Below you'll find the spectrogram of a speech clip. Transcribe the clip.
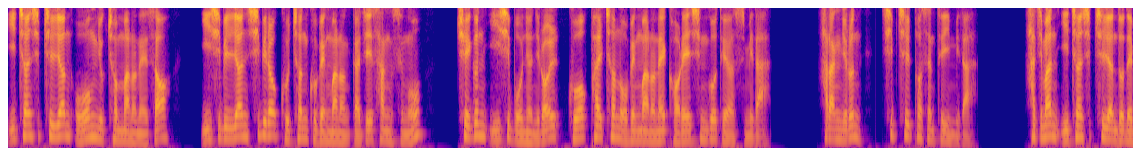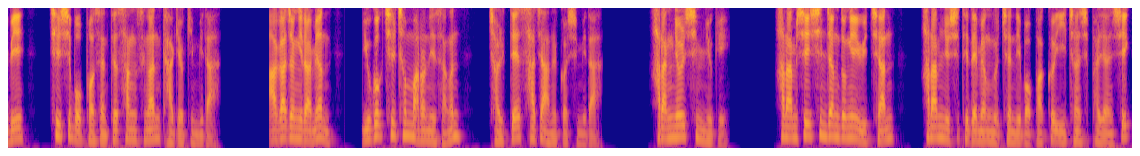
2017년 5억 6천만 원에서 21년 11억 9천 9백만 원까지 상승 후 최근 25년 1월 9억 8천5백만 원의 거래 신고되었습니다. 하락률은 17%입니다. 하지만 2017년도 대비 75% 상승한 가격입니다. 아가정이라면 6억 7천만 원 이상은 절대 사지 않을 것입니다. 하락률 16위. 하남시 신장동에 위치한 하남유시티 대명 루첸 리버파크 2018년식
